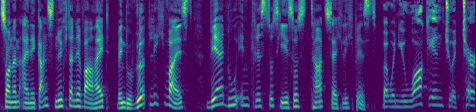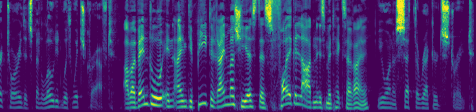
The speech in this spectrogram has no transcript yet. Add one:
sondern eine ganz nüchterne Wahrheit, wenn du wirklich weißt, wer du in Christus Jesus tatsächlich bist. But when you walk into a territory that's been loaded with witchcraft, Aber wenn du in ein Gebiet reinmarschierst, das voll geladen ist mit Hexerei, you want to set the record straight.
